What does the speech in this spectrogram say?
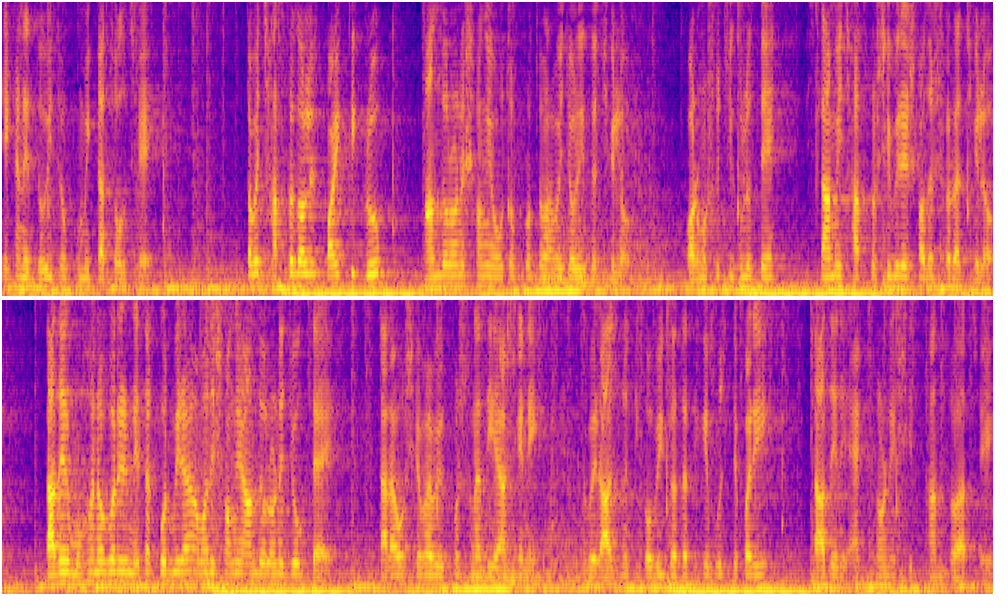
এখানে দ্বৈত ভূমিকা চলছে। তবে ছাত্রদলের কয়েকটি গ্রুপ আন্দোলনের সঙ্গে ওতপ্রোতভাবে জড়িত ছিল। কর্মসূচিগুলোতে ইসলামী ছাত্র শিবিরের সদস্যরা ছিল। তাদের মহানগরের নেতাকর্মীরা আমাদের সঙ্গে আন্দোলনে যোগ দেয়। তারাও সেভাবে ঘোষণা দিয়ে আসেনি। তবে রাজনৈতিক অভিজ্ঞতা থেকে বুঝতে পারি তাদের এক ধরনের সিদ্ধান্ত আছে।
